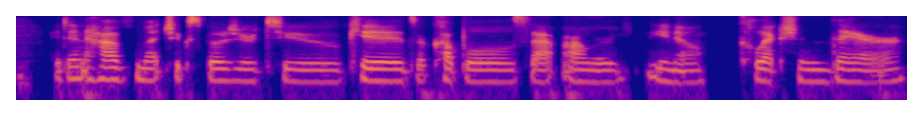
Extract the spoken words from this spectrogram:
I didn't have much exposure to kids or couples that our, you know, collection there.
